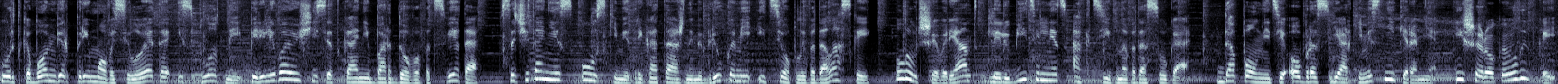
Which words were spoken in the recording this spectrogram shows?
Куртка-бомбер прямого силуэта из плотной, переливающейся ткани бордового цвета в сочетании с узкими трикотажными брюками и теплой водолазкой – лучший вариант для любительниц активного досуга. Дополните образ яркими сникерами и широкой улыбкой,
